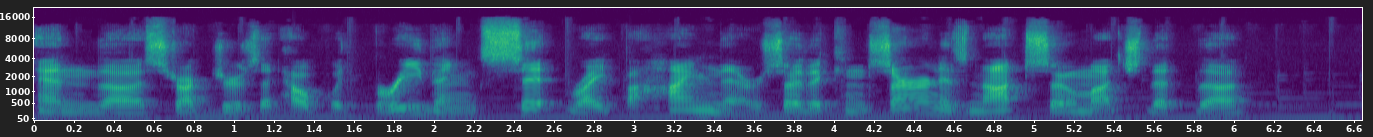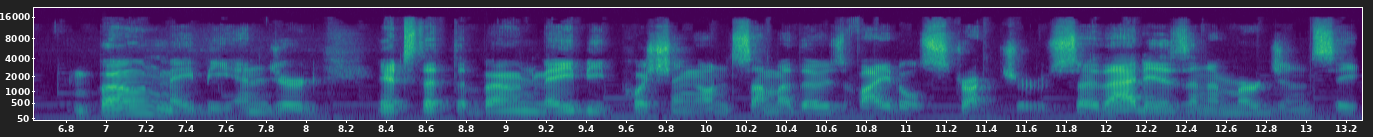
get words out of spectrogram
and the structures that help with breathing sit right behind there. So the concern is not so much that the bone may be injured, it's that the bone may be pushing on some of those vital structures. So that is an emergency.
